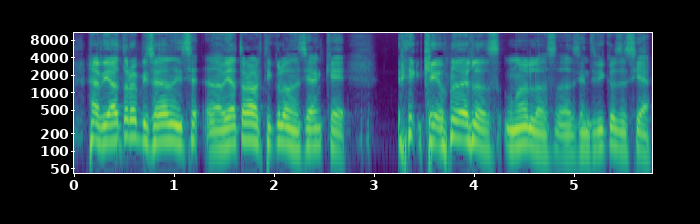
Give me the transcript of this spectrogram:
Había otro episodio donde dice, había otro artículo donde decían que, que uno de los, uno de los uh, científicos decía,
